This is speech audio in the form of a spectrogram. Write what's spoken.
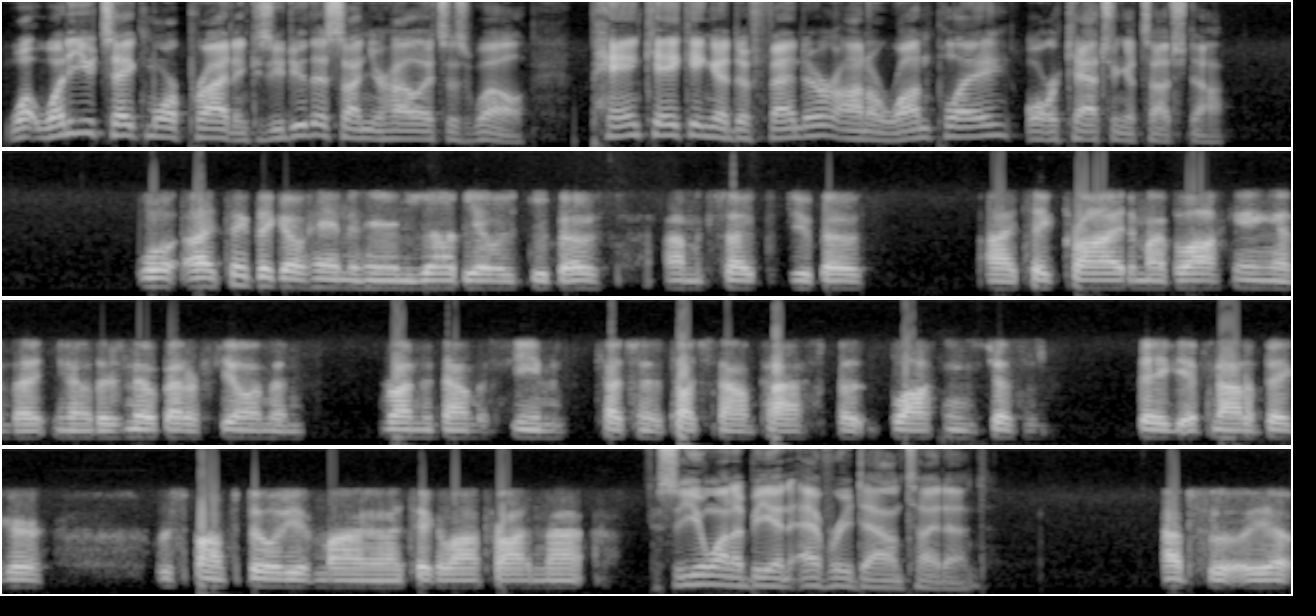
What what do you take more pride in? Because you do this on your highlights as well. Pancaking a defender on a run play or catching a touchdown. Well, I think they go hand in hand. You gotta be able to do both. I'm excited to do both. I take pride in my blocking, and that you know, there's no better feeling than running down the seam, catching a touchdown pass. But blocking is just as big, if not a bigger, responsibility of mine, and I take a lot of pride in that. So you want to be an every down tight end? Absolutely, yep.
